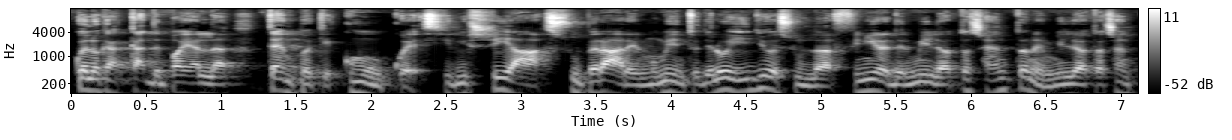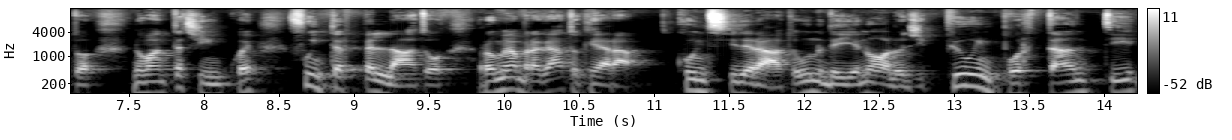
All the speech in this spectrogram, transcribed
Quello che accadde poi al tempo è che comunque si riuscì a superare il momento dell'Oidio e sul finire del 1800, nel 1895, fu interpellato Romeo Bragato che era considerato uno degli enologi più importanti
